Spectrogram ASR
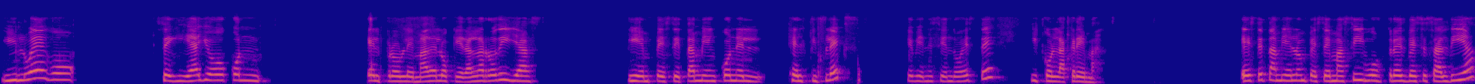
Y luego seguía yo con el problema de lo que eran las rodillas y empecé también con el Healthy Flex, viene siendo este, y con la crema. Este también lo empecé masivo tres veces al día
